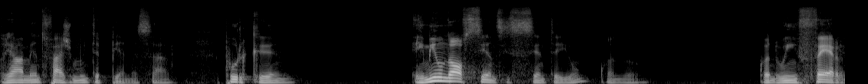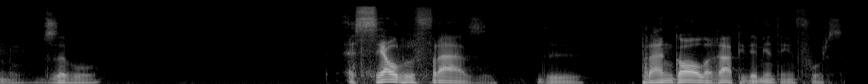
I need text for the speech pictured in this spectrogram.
realmente faz muita pena, sabe? Porque em 1961, quando, quando o inferno desabou, a célebre frase de para Angola rapidamente em força,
